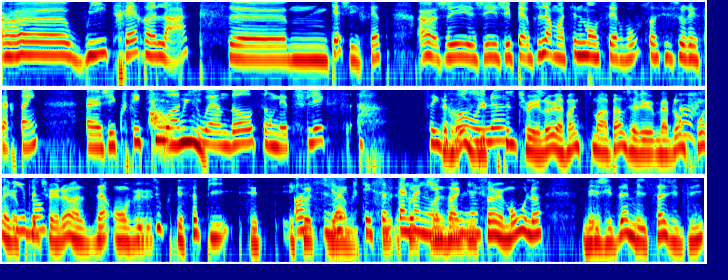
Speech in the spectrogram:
Euh, oui, très relax. Euh, Qu'est-ce que j'ai fait? Ah, j'ai, perdu la moitié de mon cerveau, ça c'est sûr et certain. Euh, j'ai écouté Too Ah Hot oui. to Handle sur Netflix. Ah, c'est drôle, drôle, j'ai écouté le trailer. Avant que tu m'en parles, j'avais ma blonde Ah, on avait écouté bon. le trailer en se disant on veut écouter ça? Puis c'est écoute, Ah, tu veux écouter ça, c'est tellement Tu vas nous en glisser un mot là, mais j'ai dit à Mélissa, j'ai dit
